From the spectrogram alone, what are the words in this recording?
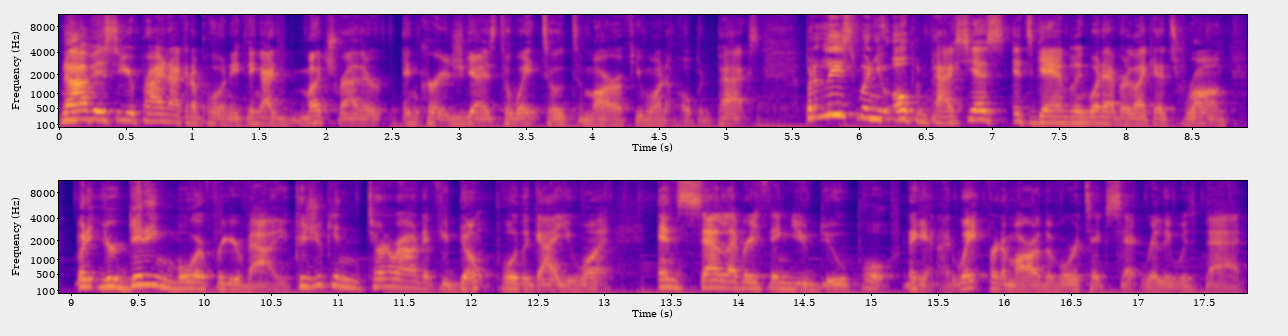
Now, obviously, you're probably not going to pull anything. I'd much rather encourage you guys to wait till tomorrow if you want to open packs. But at least when you open packs, yes, it's gambling, whatever, like it's wrong, but you're getting more for your value because you can turn around if you don't pull the guy you want and sell everything you do pull. And again, I'd wait for tomorrow. The Vortex set really was bad.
